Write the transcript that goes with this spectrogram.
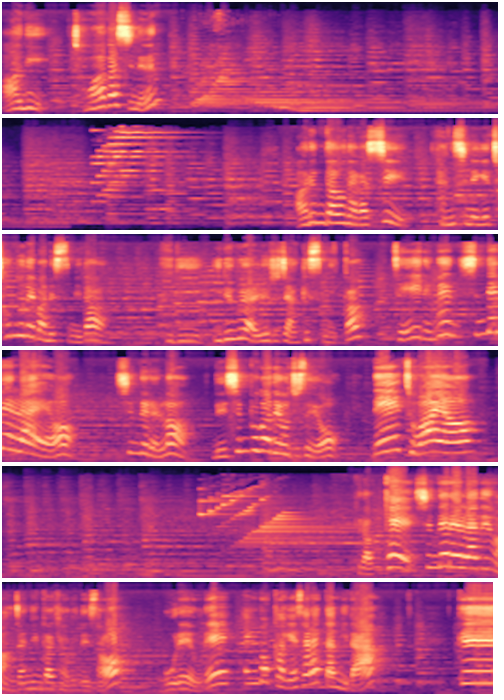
아니, 저 아가씨는? 아름다운 아가씨, 당신에게 첫눈에 반했습니다. 부디 이름을 알려주지 않겠습니까? 제 이름은 신데렐라예요. 신데렐라, 내 신부가 되어주세요. 네, 좋아요. 그렇게 신데렐라는 왕자님과 결혼해서 오래오래 행복하게 살았답니다. 끝!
